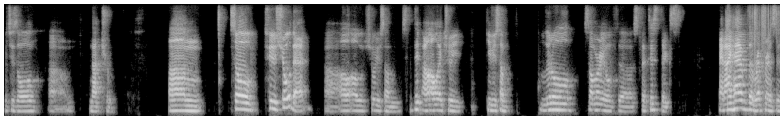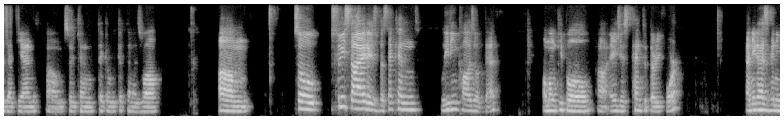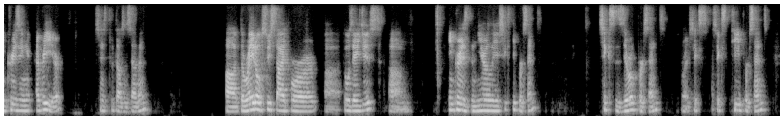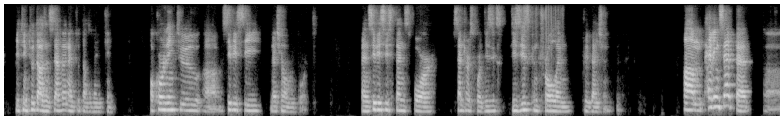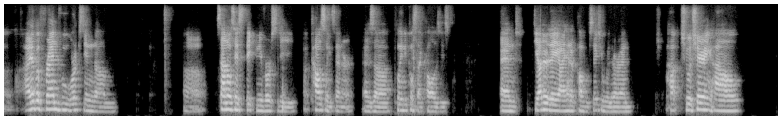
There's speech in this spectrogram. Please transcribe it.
which is all um, not true. Um, so to show that, uh, I'll, I'll show you some, I'll actually give you some little summary of the statistics. And I have the references at the end, um, so you can take a look at them as well. Um, so suicide is the second leading cause of death among people uh, ages 10 to 34. And it has been increasing every year since 2007. Uh, the rate of suicide for uh, those ages um, increased nearly 60%, 60%, right, 60% between 2007 and 2018, according to um, CDC national report. And CDC stands for Centers for Disease, Disease Control and Prevention. Um, having said that, uh, I have a friend who works in um, San Jose State University uh, Counseling Center as a clinical psychologist. And the other day I had a conversation with her and she was sharing how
